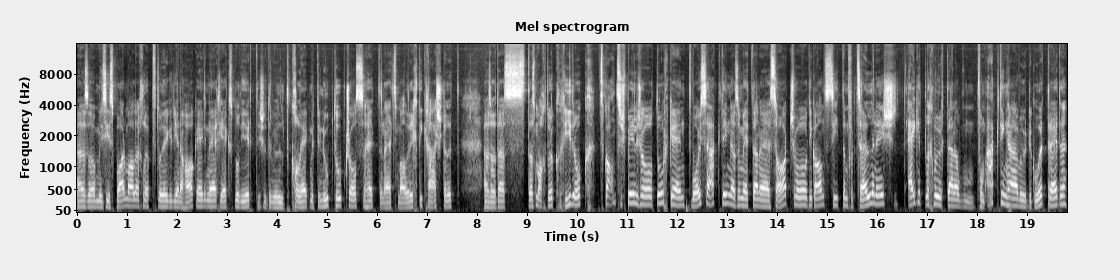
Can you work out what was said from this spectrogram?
Also, wir sind ein paar Mal erklopft, weil irgendwie ein Haken in der Nähe explodiert ist oder weil der Kollege mit der Noobtube geschossen hat dann hat es mal richtig gekästelt. Also, das, das macht wirklich Eindruck. Das ganze Spiel ist auch durchgehend Voice Acting. Also, dann einen Sarge, der die ganze Zeit am Erzählen ist. Eigentlich würde er vom Acting her würde gut reden,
